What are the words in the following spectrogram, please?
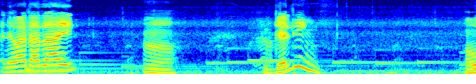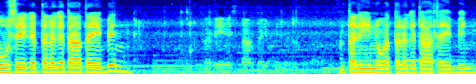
Di ba tatay? Oh. Galing. Mahusay ka talaga tatay Ben. Ang talino ka talaga tatay Ben.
